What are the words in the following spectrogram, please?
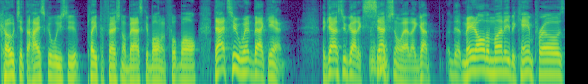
coach at the high school used to play professional basketball and football, that's who went back in. The guys who got mm-hmm. exceptional at like got that made all the money, became pros,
